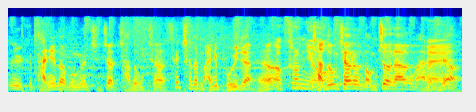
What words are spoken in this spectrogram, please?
이렇게 다니다 보면 진짜 자동차 새 차들 많이 보이잖아요. 아, 그럼요. 자동차는 넘쳐나고 많은데요.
